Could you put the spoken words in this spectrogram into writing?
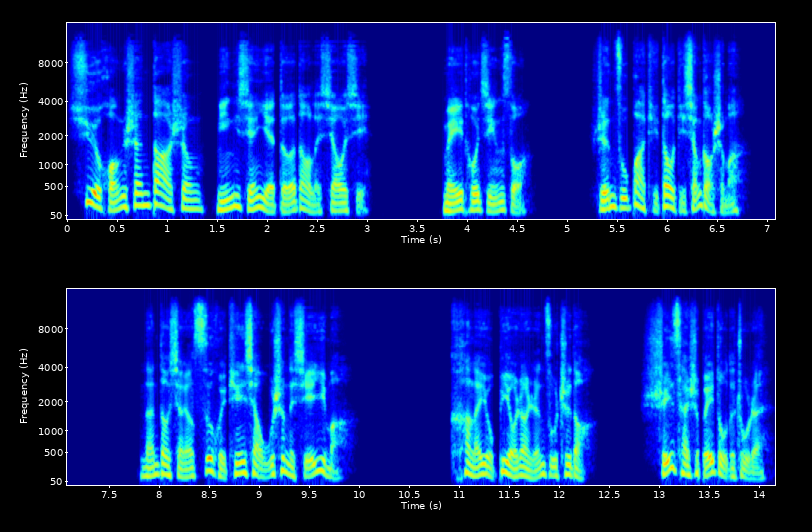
血皇山大圣明显也得到了消息，眉头紧锁。人族霸体到底想搞什么？难道想要撕毁天下无圣的协议吗？看来有必要让人族知道，谁才是北斗的主人。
